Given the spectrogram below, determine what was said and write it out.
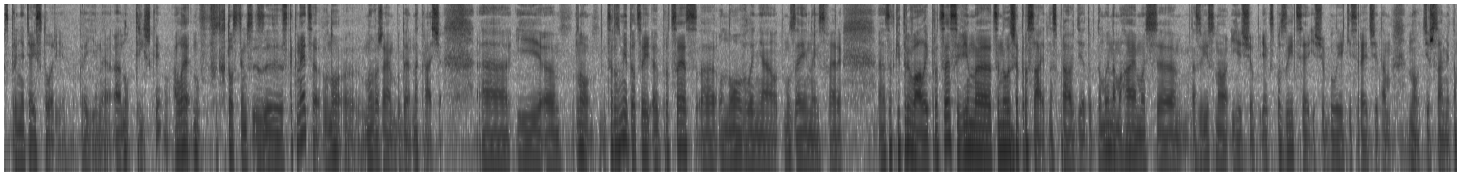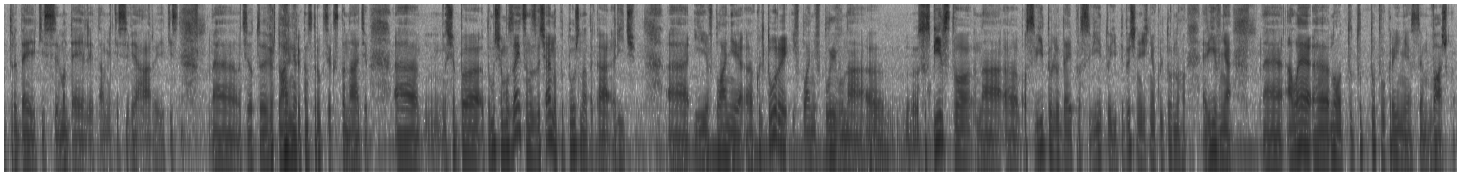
сприйняття історії України. Ну, трішки, але ну, хто з цим стикнеться, воно, ми вважаємо, буде на краще. І ну, це розумієте, оцей е, процес е, оновлення от, музейної сфери. е, Це такий тривалий процес, і він це не лише про сайт, насправді. Тобто ми намагаємось, звісно, і щоб і експозиція, і щоб були якісь речі, там, ну, ті ж самі там 3D, якісь моделі, там якісь VR, якісь е, оці от віртуальні реконструкції експонатів. Е, щоб, тому що музей це надзвичайно потужна така річ. Е, і в плані е, культури, і в плані впливу на е, суспільство, на освіту людей, просвіту і підвищення їхнього культурного рівня. Але ну, тут, тут в Україні з цим важко.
